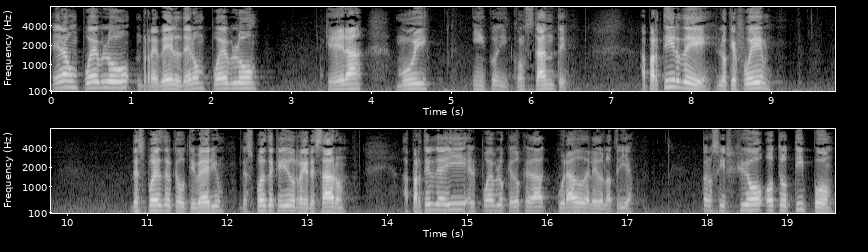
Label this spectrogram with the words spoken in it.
Era un pueblo rebelde, era un pueblo que era muy inconstante. A partir de lo que fue después del cautiverio, después de que ellos regresaron, a partir de ahí el pueblo quedó curado de la idolatría. Pero surgió otro tipo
